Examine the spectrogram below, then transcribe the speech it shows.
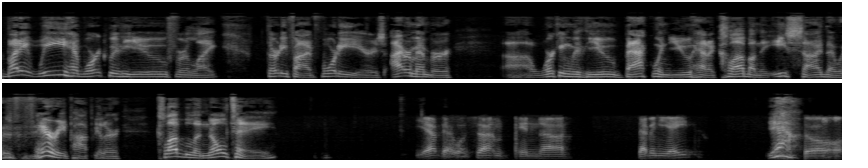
Buddy, we have worked with you for like 35, 40 years. I remember uh, working with you back when you had a club on the east side that was very popular, Club La Notte. Yeah, that was um, in uh, 78. Yeah. So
